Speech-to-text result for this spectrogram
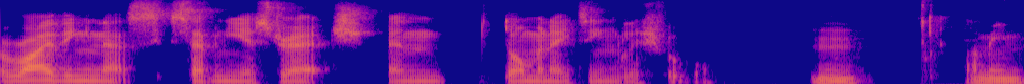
arriving in that six, seven year stretch and dominating English football. Hmm. I mean,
